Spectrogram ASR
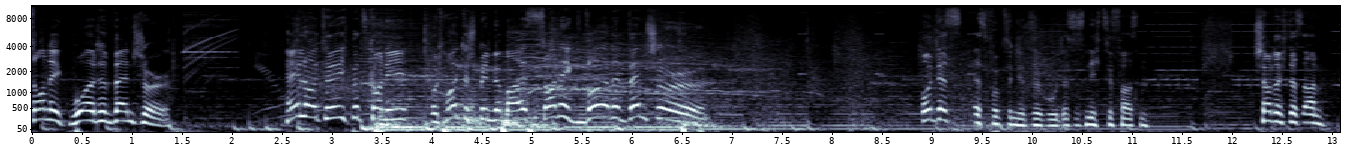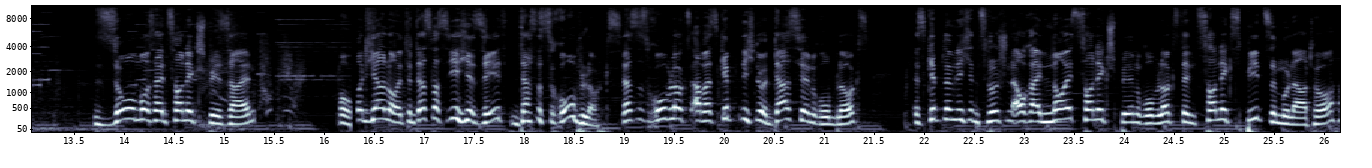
Sonic World Adventure. Hey Leute, ich bin's Conny und heute spielen wir mal Sonic World Adventure. Und es, es funktioniert so gut, es ist nicht zu fassen. Schaut euch das an. So muss ein Sonic-Spiel sein. Oh, und ja, Leute, das, was ihr hier seht, das ist Roblox. Das ist Roblox, aber es gibt nicht nur das hier in Roblox. Es gibt nämlich inzwischen auch ein neues Sonic-Spiel in Roblox, den Sonic Speed Simulator.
